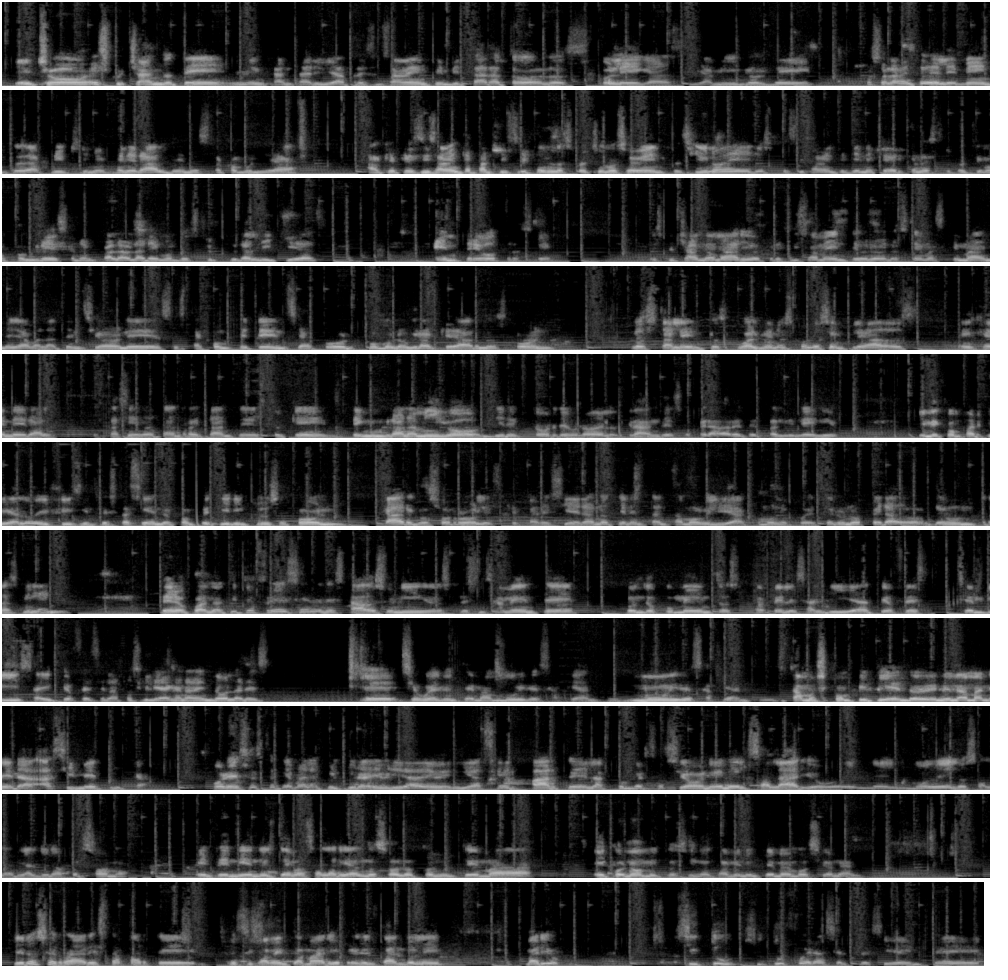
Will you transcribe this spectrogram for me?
De hecho, escuchándote, me encantaría precisamente invitar a todos los colegas y amigos de, no solamente de Elemento, de ACRIP, sino en general de nuestra comunidad, a que precisamente participen en los próximos eventos. Y uno de ellos precisamente tiene que ver con nuestro próximo congreso, en el cual hablaremos de estructuras líquidas, entre otros temas. Escuchando a Mario, precisamente uno de los temas que más me llama la atención es esta competencia por cómo lograr quedarnos con los talentos, o al menos con los empleados en general. Está siendo tan retante esto que tengo un gran amigo, director de uno de los grandes operadores de Transmilenio, y me compartía lo difícil que está siendo competir incluso con cargos o roles que pareciera no tienen tanta movilidad como lo puede ser un operador de un Transmilenio. Pero cuando a ti te ofrecen en Estados Unidos, precisamente con documentos, papeles al día, te ofrecen visa y te ofrecen la posibilidad de ganar en dólares, eh, se vuelve un tema muy desafiante, muy desafiante. Estamos compitiendo de una manera asimétrica. Por eso este tema de la cultura híbrida debería ser parte de la conversación en el salario, en el modelo salarial de una persona, entendiendo el tema salarial no solo con un tema económico, sino también un tema emocional. Quiero cerrar esta parte precisamente a Mario preguntándole, Mario, si tú, si tú fueras el presidente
